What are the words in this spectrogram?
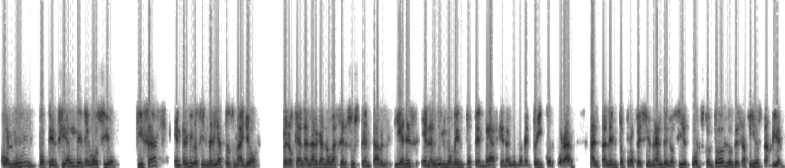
con un potencial de negocio quizás en términos inmediatos mayor, pero que a la larga no va a ser sustentable. Tienes en algún momento, tendrás que en algún momento incorporar al talento profesional de los eSports con todos los desafíos también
